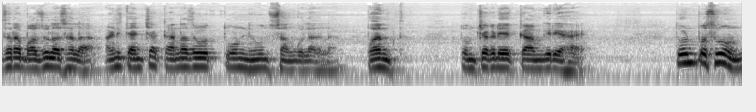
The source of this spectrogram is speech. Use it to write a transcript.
जरा बाजूला झाला आणि त्यांच्या कानाजवळ तोंड नेऊन सांगू लागला पंत तुमच्याकडे एक कामगिरी आहे. तोंड पसरून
